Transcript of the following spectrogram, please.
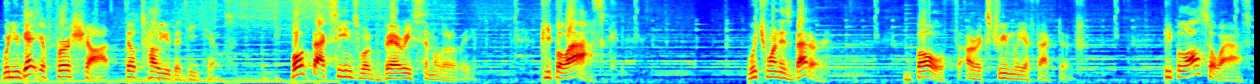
When you get your first shot, they'll tell you the details. Both vaccines work very similarly. People ask, which one is better? Both are extremely effective. People also ask,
